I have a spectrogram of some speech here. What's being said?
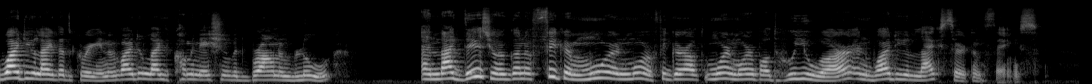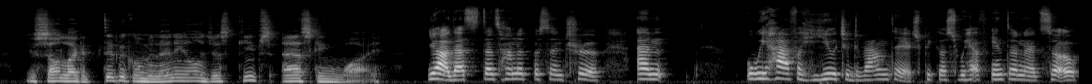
Why do you like that green? And why do you like the combination with brown and blue? And like this, you're gonna figure more and more, figure out more and more about who you are and why do you like certain things. You sound like a typical millennial just keeps asking why. Yeah, that's that's hundred percent true. And we have a huge advantage because we have internet. So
